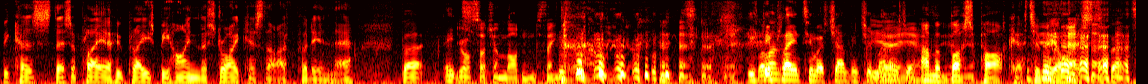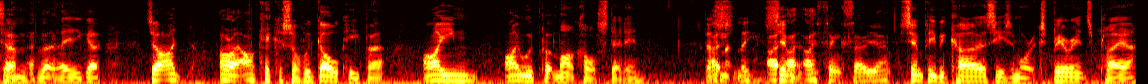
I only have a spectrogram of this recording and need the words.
because there's a player who plays behind the strikers that I've put in there. But it's, You're such a modern thinker. aren't you, guys? He's Well, been I'm- playing too much Championship Yeah, Manager. yeah. I'm a bus parker, to be honest. but um, but there you go. So I, all right, I'll kick us off with goalkeeper. I'm I would put Mark Halstead in Definitely. I, Sim- I, I think so. Yeah. simply because he's a more experienced player.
